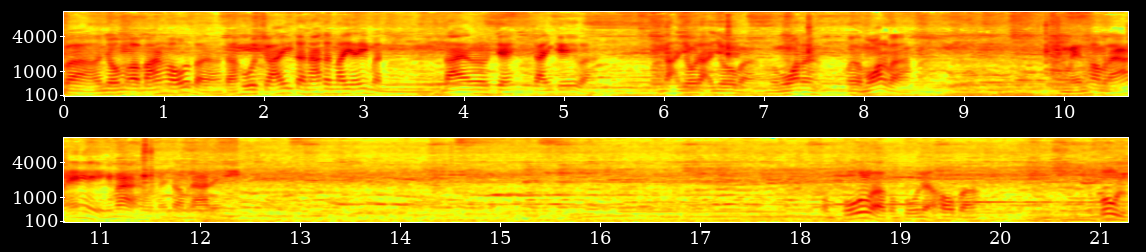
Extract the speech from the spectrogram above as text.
bà nhóm ở bán hối bà ta hua cháy ta na thân nay ấy, mình đai che chanh kia bà. Đại vô đại vô bà mót rồi người mót bà. Mẹn thom đá. Đấy mà mẹn thom đá đấy. Cầm pú là cầm pú nữa hộp bà. Cầm pú luôn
